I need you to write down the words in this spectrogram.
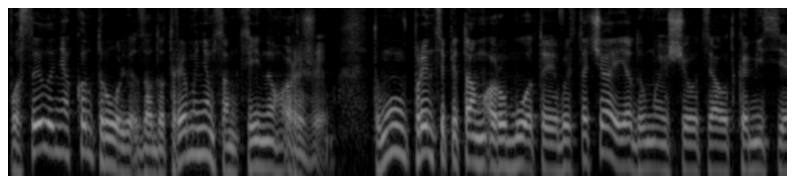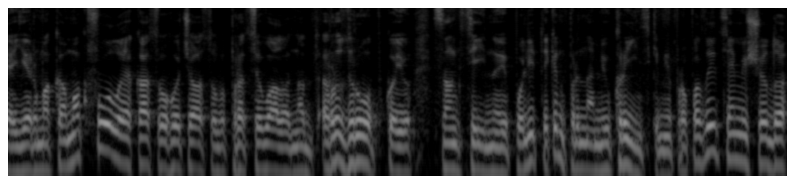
посилення контролю за дотриманням санкційного режиму. Тому, в принципі, там роботи вистачає. Я думаю, що ця от комісія Єрмака Макфола, яка свого часу працювала над розробкою санкційної політики, ну принаймні українськими пропозиціями щодо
